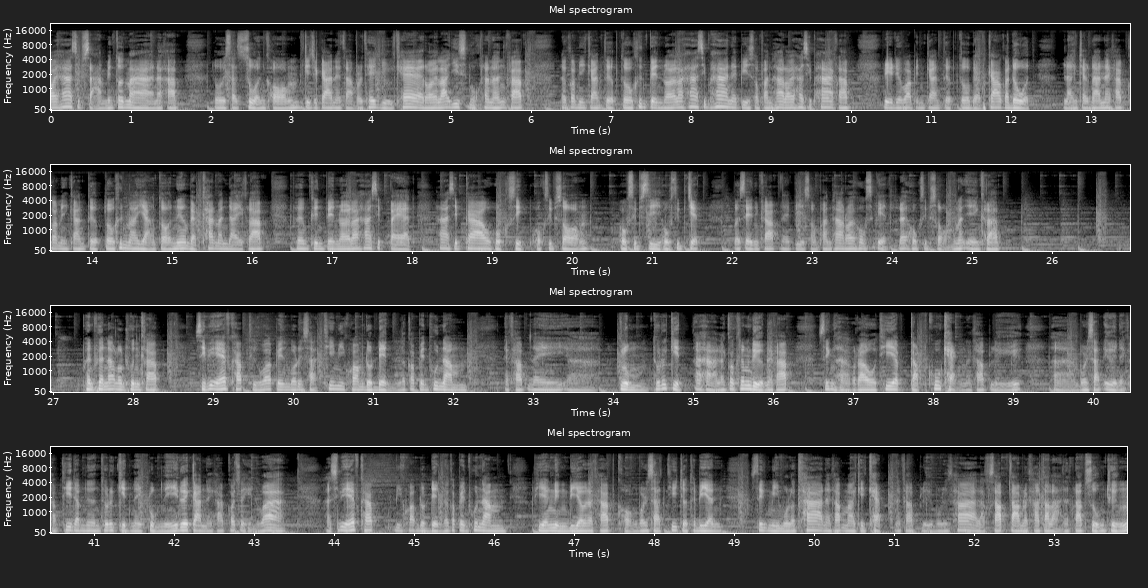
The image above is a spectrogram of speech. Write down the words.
2553 เป็นต้นมานะครับ โดยสัดส่วนของกิจการในต่างประเทศอยู่แค่ร้อยละ 26 เท่านั้นครับ แล้วก็มีการเติบโตขึ้นเป็นร้อยละ 55 ในปี 2555 ครับ เรียกได้ว่าเป็นการเติบโตแบบก้าวกระโดด หลังจากนั้นนะครับก็มีการเติบโตขึ้นมาอย่างต่อเนื่องแบบขั้นบันไดครับ เพิ่มขึ้นเป็นร้อยละ 58 59 60 62 64 67 เปอร์เซ็นต์ครับในปี 2561 และ 62 นั่นเองครับ เพื่อนๆนักลงทุนครับ CPF ครับถือว่าเป็นบริษัทที่มีความโดดเด่น แล้วก็เป็นผู้นำนะครับในกลุ่มธุรกิจอาหารและก็เครื่องดื่มนะครับ ซึ่งหากเราเทียบกับคู่แข่งนะครับหรืออบริษัทอื่นนะครับที่ดำเนินธุรกิจในกลุ่มนี้ด้วยกันนะครับ ก็จะเห็นว่า อ่า CPF ครับมีความโดดเด่นแล้วก็เป็นผู้นำเพียงหนึ่งเดียวนะครับของบริษัทที่จดทะเบียน ซึ่งมีมูลค่านะครับ Market Cap นะครับหรือมูลค่าหลักทรัพย์ตามราคาตลาดนะครับสูงถึง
